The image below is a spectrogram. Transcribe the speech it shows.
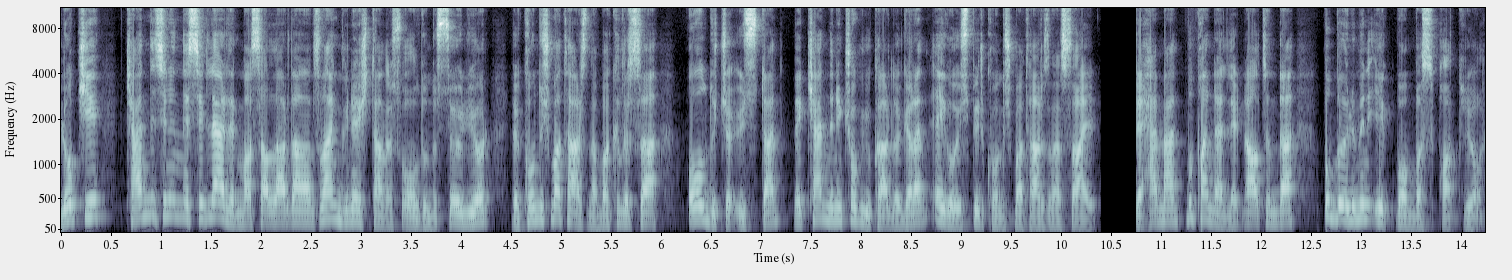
Loki kendisinin nesillerdir masallarda anlatılan güneş tanrısı olduğunu söylüyor ve konuşma tarzına bakılırsa oldukça üstten ve kendini çok yukarıda gören egoist bir konuşma tarzına sahip. Ve hemen bu panellerin altında bu bölümün ilk bombası patlıyor.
